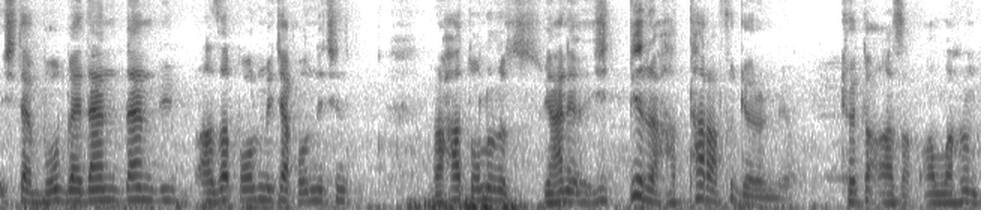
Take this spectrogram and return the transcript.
işte bu bedenden bir azap olmayacak. Onun için rahat oluruz. Yani hiçbir rahat tarafı görünmüyor. Kötü azap, Allah'ın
